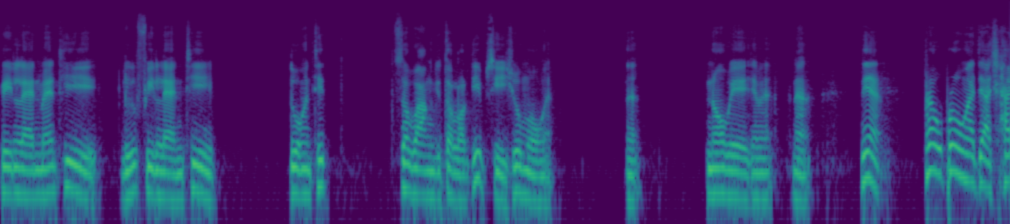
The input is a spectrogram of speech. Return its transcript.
กรีนแลนด์แม้ที่หรือฟินแลนด์ที่ ดวงอาทิตย์สว่างอยู่ตลอด 24 ชั่วโมงอะนะนอร์เวย์ใช่ไหมนะเนี่ยพระพระองค์อาจจะใช้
